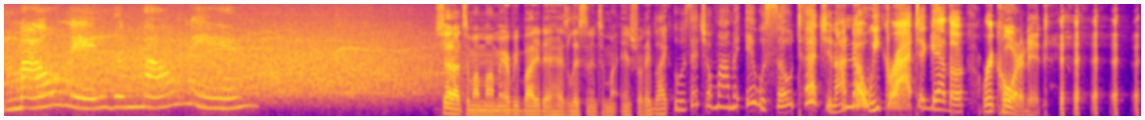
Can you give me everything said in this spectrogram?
Morning good morning Shout out to my mama, everybody that has listened to my intro. They be like, "Oh, is that your mama? It was so touching. I know we cried together, recorded it."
